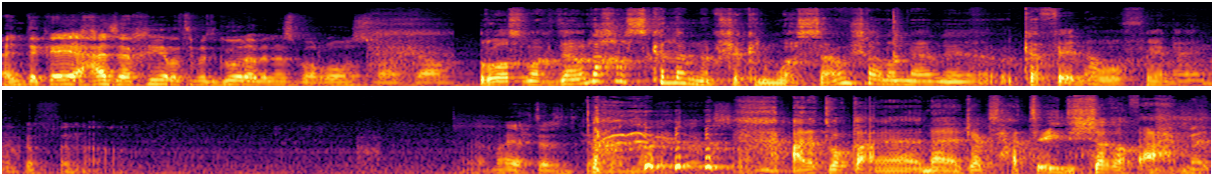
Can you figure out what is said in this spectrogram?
عندك أي حاجة أخيرة تبي تقولها بالنسبة لروس ما كان روس ماك داون لا خلاص تكلمنا بشكل موسع. وإن شاء الله إن كفينا ووفينا يعني. قفلنا ما يحتاج نتكلم عن نايا جاكس صح؟ أنا أتوقع نايا جاكس حتعيد الشغف أحمد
